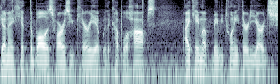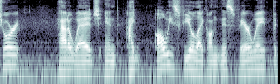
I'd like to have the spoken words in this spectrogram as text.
going to hit the ball as far as you carry it with a couple of hops. I came up maybe 20, 30 yards short, had a wedge, and I always feel like on this fairway, the,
